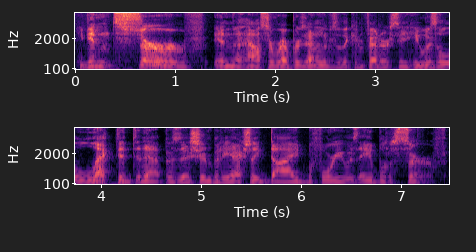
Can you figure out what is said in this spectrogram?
He didn't serve in the House of Representatives of the Confederacy. He was elected to that position, but he actually died before he was able to serve.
